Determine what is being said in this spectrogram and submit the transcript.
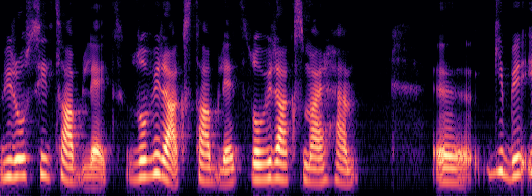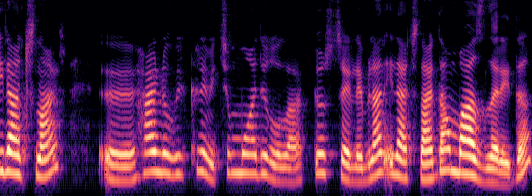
Virosil tablet, Zovirax tablet, Zovirax merhem e, gibi ilaçlar e, Hernovir krem için muadil olarak gösterilebilen ilaçlardan bazılarıydı.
